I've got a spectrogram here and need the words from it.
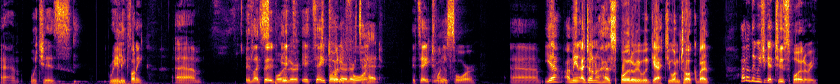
um, which is really funny. Um, it, like the, Spoiler. it's, it's eight spoiler alert ahead. It's eight twenty four. Um, yeah, I mean, I don't know how spoilery we get. Do you want to talk about? I don't think we should get too spoilery,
